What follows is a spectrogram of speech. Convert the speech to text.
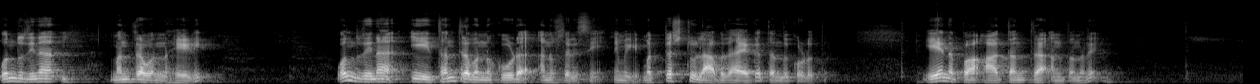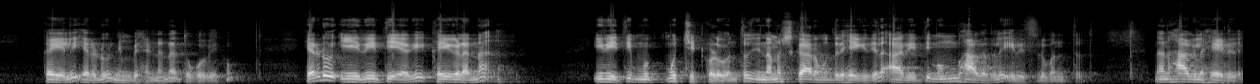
ಒಂದು ದಿನ ಮಂತ್ರವನ್ನು ಹೇಳಿ, ಒಂದು ದಿನ ಈ ತಂತ್ರವನ್ನು ಕೂಡ ಅನುಸರಿಸಿ ನಿಮಗೆ ಮತ್ತಷ್ಟು ಲಾಭದಾಯಕ ತಂದುಕೊಡುತ್ತೆ. ಏನಪ್ಪ ಆ ತಂತ್ರ ಅಂತಂದರೆ ಕೈಯಲ್ಲಿ ಎರಡು ನಿಂಬೆಹಣ್ಣನ್ನು ತಗೋಬೇಕು. ಎರಡು ಈ ರೀತಿಯಾಗಿ ಕೈಗಳನ್ನು ಈ ರೀತಿ ಮು, ಮುಚ್ಚಿಟ್ಕೊಳ್ಳುವಂಥದ್ದು. ಈ ನಮಸ್ಕಾರ ಮುದ್ರೆ ಹೇಗಿದೆಯಲ್ಲ, ಆ ರೀತಿ ಮುಂಭಾಗದಲ್ಲಿ ಇರಿಸಿರುವಂಥದ್ದು. ನಾನು ಆಗಲೇ ಹೇಳಿದೆ.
